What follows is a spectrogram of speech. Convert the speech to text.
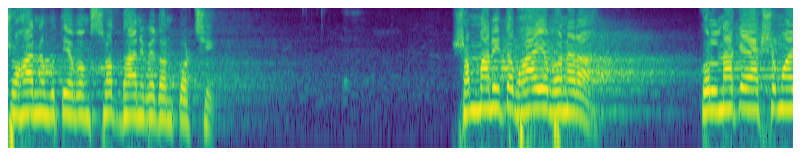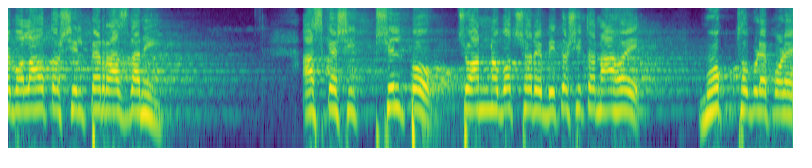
সহানুভূতি এবং শ্রদ্ধা নিবেদন করছি। সম্মানিত ভাই ও বোনেরা, খুলনাকে একসময় বলা হতো শিল্পের রাজধানী। আজকে শিল্প চুয়ান্ন বৎসরে বিকশিত না হয়ে মুখ থুবড়ে পড়ে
